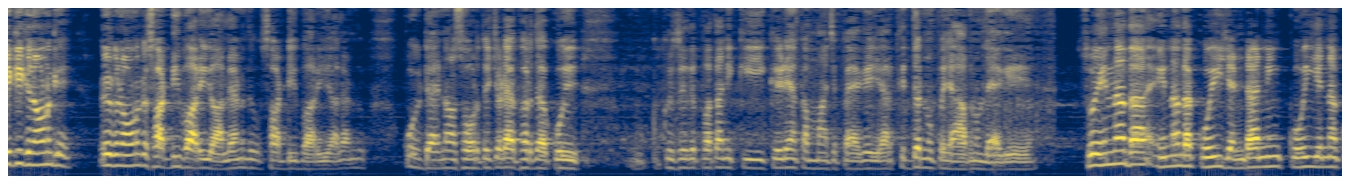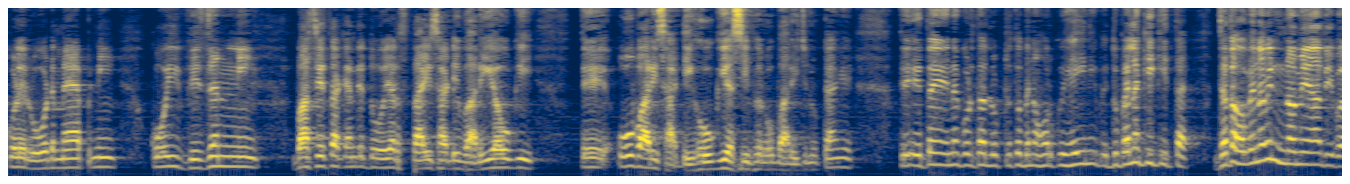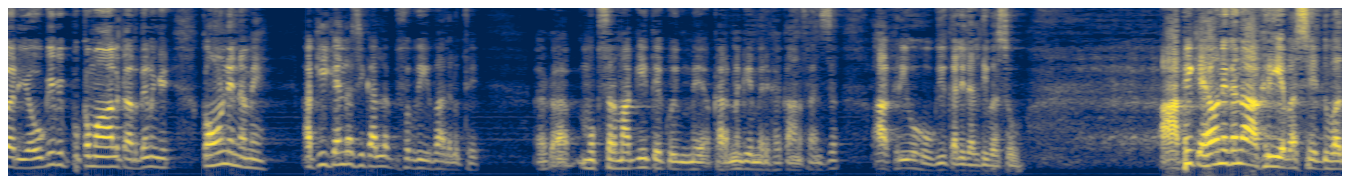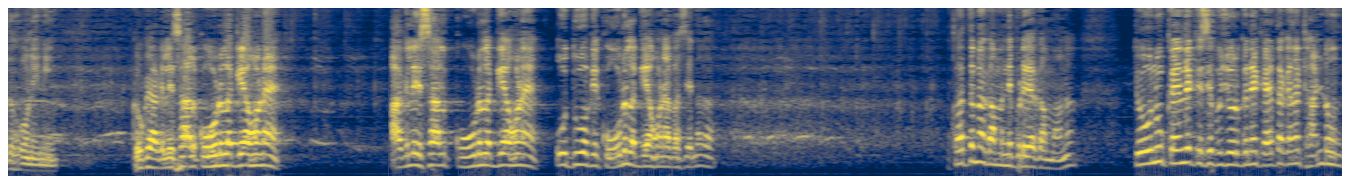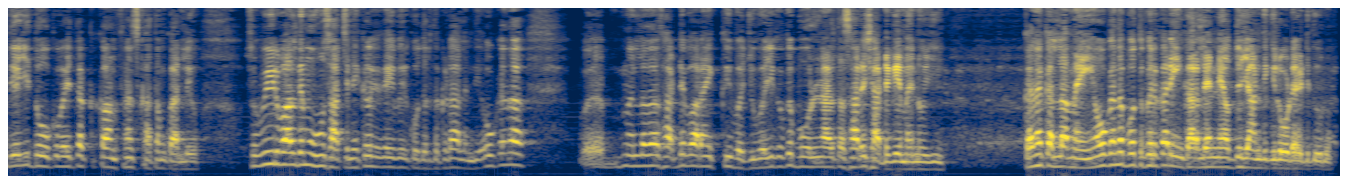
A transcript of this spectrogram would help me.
ਇਹ ਕੀ ਗਣਾਉਣਗੇ? ਇਹ ਗਣਾਉਣਗੇ ਸਾਡੀ ਵਾਰੀ ਆ ਲੈਣ ਦਿਓ, ਸਾਡੀ ਵਾਰੀ ਆ ਲੈਣ ਦਿਓ। ਕੋਈ ਡਾਇਨਾਸੌਰ ਤੇ ਚੜਿਆ ਫਿਰਦਾ, ਕੋਈ ਕਿਸੇ ਦੇ ਪਤਾ ਨਹੀਂ ਕੀ, ਕਿਹੜਿਆਂ ਕੰਮਾਂ 'ਚ ਪੈ ਗਏ ਯਾਰ, ਕਿੱਧਰ ਨੂੰ ਪੰਜਾਬ ਨੂੰ ਲੈ ਗਏ। ਸੋ ਇਹਨਾਂ ਦਾ ਇਹਨਾਂ ਦਾ ਕੋਈ ਏਜੰਡਾ ਨਹੀਂ, ਕੋਈ ਇਹਨਾਂ ਕੋਲੇ ਰੋਡ ਮੈਪ ਨਹੀਂ, ਕੋਈ ਵਿਜ਼ਨ ਨਹੀਂ। ਬਸ ਇਹ ਤਾਂ ਕਹਿੰਦੇ 2027 ਸਾਡੀ ਵਾਰੀ ਆਊਗੀ ਤੇ ਉਹ ਵਾਰੀ ਸਾਡੀ ਹੋਊਗੀ, ਅਸੀਂ ਫਿਰ ਉਹ ਵਾਰੀ 'ਚ ਲੁੱਟਾਂਗੇ। ਤੇ ਇਹ ਤਾਂ ਇਹਨਾਂ ਕੋਲ ਤਾਂ ਲੁੱਟ ਤੋਂ ਬਿਨਾ ਹੋਰ ਕੋਈ ਹੈ ਹੀ ਨਹੀਂ। ਤੂੰ ਪਹਿਲਾਂ ਕੀ ਕੀਤਾ? ਜਦ ਤਾਂ ਹੋਵੇ ਨਾ ਵੀ ਨਵਿਆਂ ਦੀ ਵਾਰੀ ਆਊਗੀ, ਵੀ ਕਮਾਲ ਕਰ ਦੇਣਗੇ। ਕੌਣ ਨੇ ਨਵੇਂ? ਆ ਕੀ ਕਹਿੰਦਾ ਸੀ ਕੱਲ ਸੁਖਵੀਰ ਬਾਦਲ ਉੱਥੇ? ਅਹ ਮੁਕਤਸਰ ਮਾਗੀ ਤੇ ਕੋਈ ਮੇ- ਕਰਨਗੇ ਮੇਰੇ ਖਿਆਲ ਕਾਨਫਰੰਸ ਆਖਰੀ ਉਹ ਹੋਊਗੀ ਅਕਾਲੀ ਦਲ ਦੀ ਬਸ ਉਹ। ਆਪ ਹੀ ਕਿਹਾ ਉਹਨੇ, ਕਹਿੰਦਾ ਆਖਰੀ ਹੈ ਬਸ, ਇਹ ਤੋਂ ਵੱਧ ਹੋਣੀ ਨਹੀਂ। ਕਿਉਂਕਿ ਅਗਲੇ ਸਾਲ ਕੋਡ ਲੱਗਿਆ ਹੋਣਾ ਅਗਲੇ ਸਾਲ ਕੋਡ ਲੱਗਿਆ ਹੋਣਾ ਉਦੋਂ ਅੱਗੇ ਕੋਡ ਲੱਗਿਆ ਹੋਣਾ ਬਸ ਇਹਨਾਂ ਦਾ। ਖਤਮ ਹੈ ਕੰਮ, ਨਿਬੜਿਆ ਕੰਮ, ਹਨਾ? ਤੇ ਉਹਨੂੰ ਕਹਿੰਦੇ ਕਿਸੇ ਬਜ਼ੁਰਗ ਨੇ ਕਹਿਤਾ, ਕਹਿੰਦਾ ਠੰਡ ਹੁੰਦੀ ਹੈ ਜੀ 2 ਵਜੇ ਤੱਕ ਕਾਨਫਰੰਸ ਖਤਮ ਕਰ ਲਿਓ। ਸੁਖਵੀਰਵਾਲ ਦੇ ਮੂੰਹੋਂ ਸੱਚ ਨਿਕਲ ਕੇ ਕਈ ਵਾਰੀ ਕੁਦਰਤ ਕਢਾ ਲੈਂਦੀ ਉਹ ਕਹਿੰਦਾ ਮੈਨੂੰ ਲੱਗਦਾ 12:30 1 ਹੀ ਵੱਜੂਗਾ ਜੀ, ਕਿਉਂਕਿ ਬੋਲਣ ਨਾਲ ਤਾਂ ਸਾਰੇ ਛੱਡ ਗਏ ਮੈਨੂੰ ਜੀ। ਕਹਿੰਦਾ ਕੱਲਾ ਮੈਂ ਹੀ ਉਹ ਕਹਿੰਦਾ ਪੁੱਤ ਫਿਰ ਘਰੇ ਹੀ ਕਰ ਲੈਣੇ ਆ ਉੱਥੇ ਜਾਣ ਦੀ ਕੀ ਲੋੜ ਹੈ ਏਡੀ ਦੂਰ।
